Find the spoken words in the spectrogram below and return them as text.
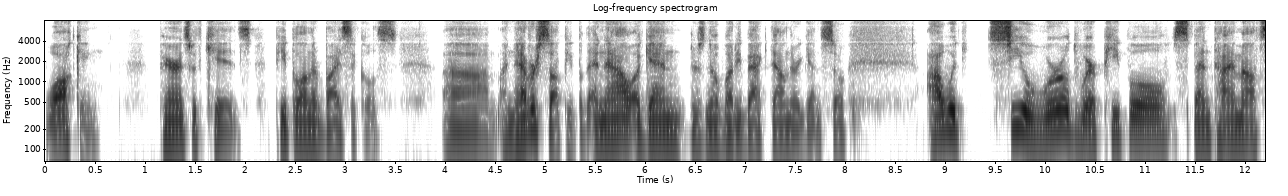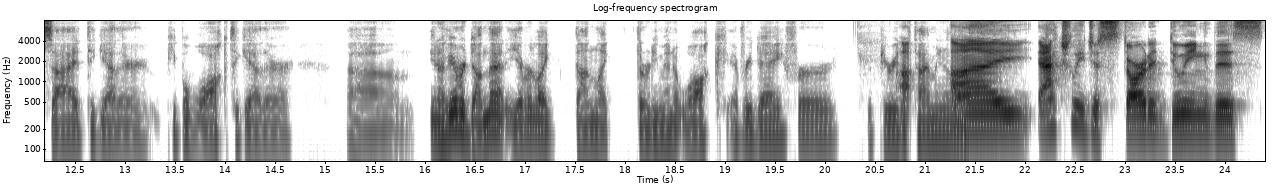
walking, parents with kids, people on their bicycles. Um, I never saw people, and now again, there's nobody back down there again. So I would see a world where people spend time outside together, people walk together, um, you know, have you ever done that? You ever like done like 30 minute walk every day for a period of time in your life? I actually just started doing this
